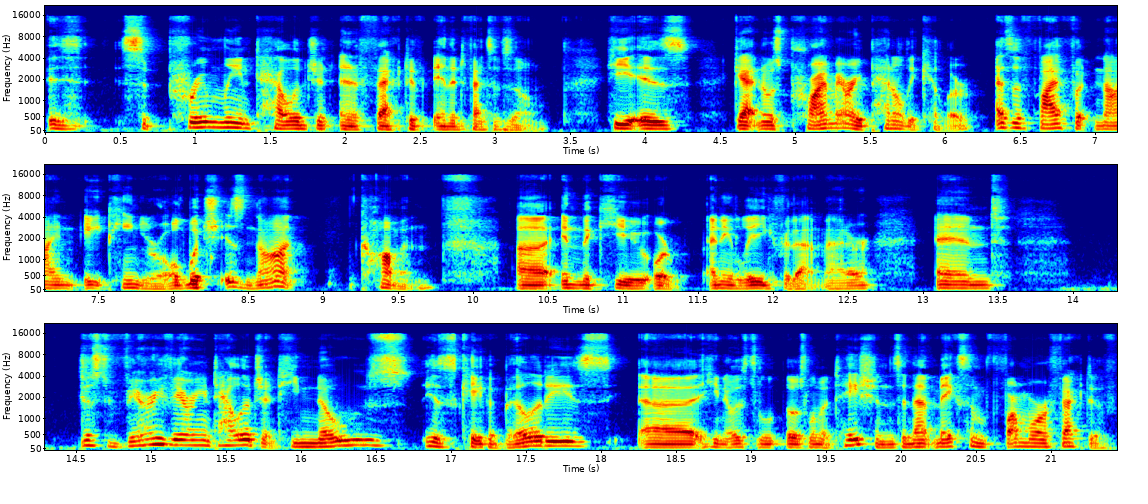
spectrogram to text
is supremely intelligent and effective in the defensive zone. He is Gatineau's primary penalty killer as a 5'9, 18 year old, which is not common uh, in the Q or any league for that matter. And just very, very intelligent. He knows his capabilities, uh, he knows those limitations, and that makes him far more effective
